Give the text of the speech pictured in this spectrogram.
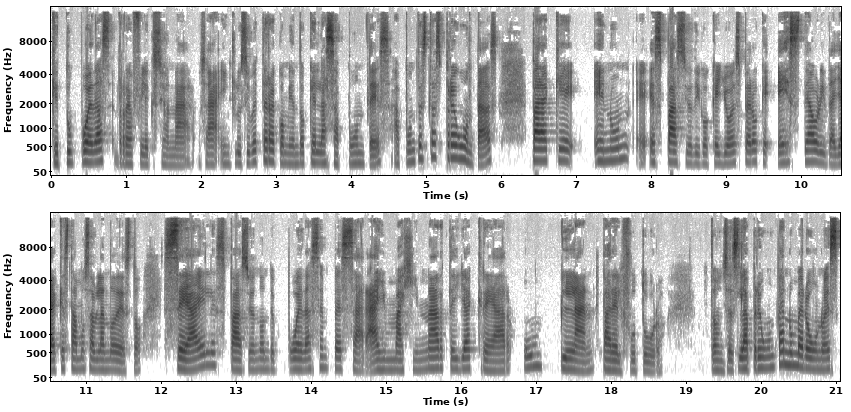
que tú puedas reflexionar. O sea, inclusive te recomiendo que las apuntes, apunte estas preguntas para que en un eh, espacio, digo que yo espero que este ahorita, ya que estamos hablando de esto, sea el espacio en donde puedas empezar a imaginarte y a crear un plan para el futuro. Entonces, la pregunta número uno es,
